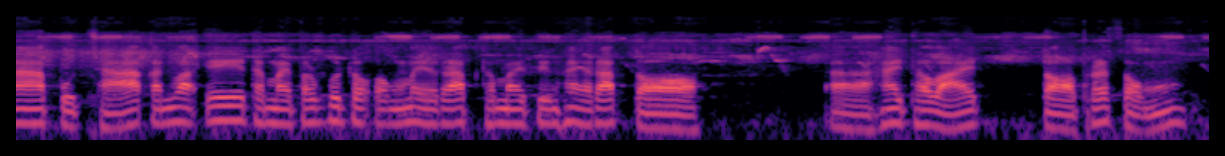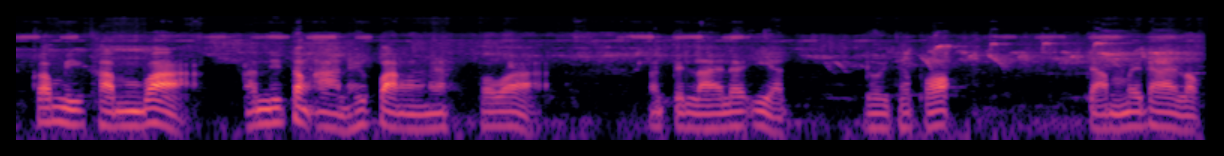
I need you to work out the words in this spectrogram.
นาปุจฉากันว่า เอ๊ะทำไมพระพุทธองค์ไม่รับทำไมถึงให้รับต่ออให้ถวายต่อพระสงฆ์ก็มีคำว่า อันนี้ต้องอ่านให้ฟังนะ เพราะว่ามันเป็นรายละเอียดโดยเฉพาะจำไม่ได้หรอก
